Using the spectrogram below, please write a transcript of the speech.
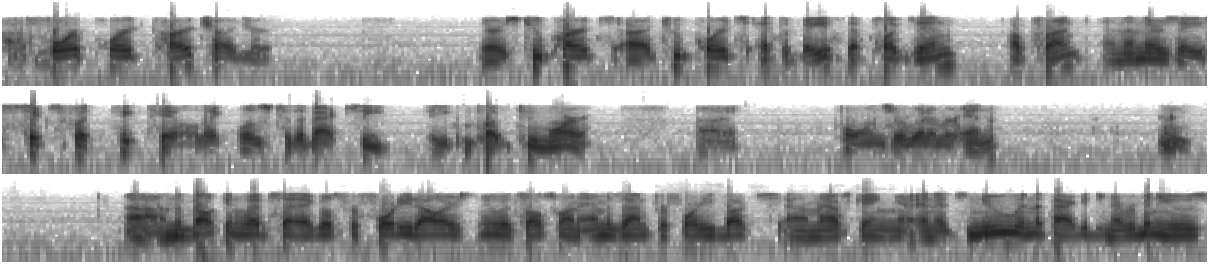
uh, four-port car charger. There's two parts, uh, two ports at the base that plugs in up front, and then there's a six-foot pigtail that goes to the back seat that you can plug two more uh, phones or whatever in. Uh, on the Belkin website, it goes for forty dollars new. It's also on Amazon for forty bucks. I'm asking, and it's new in the package, never been used.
